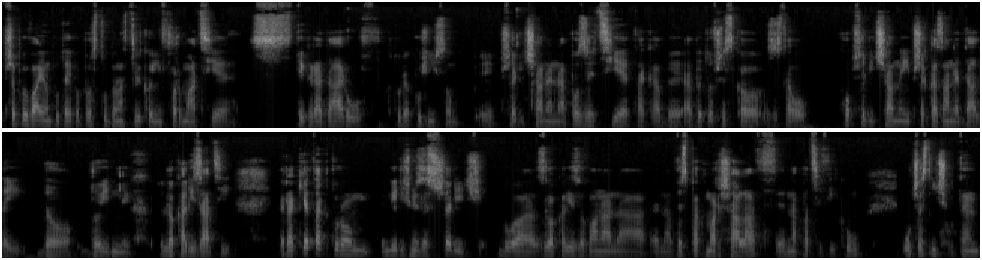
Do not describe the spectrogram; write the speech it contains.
przepływają tutaj po prostu do nas tylko informacje z tych radarów, które później są przeliczane na pozycje, tak aby, aby to wszystko zostało poprzeliczane i przekazane dalej do, do innych lokalizacji. Rakieta, którą mieliśmy zestrzelić, była zlokalizowana na, na Wyspach Marszala na Pacyfiku. Uczestniczył ten,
